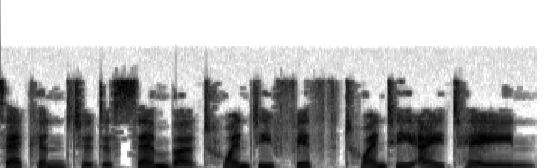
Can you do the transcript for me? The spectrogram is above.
2 to December 25, 2018.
